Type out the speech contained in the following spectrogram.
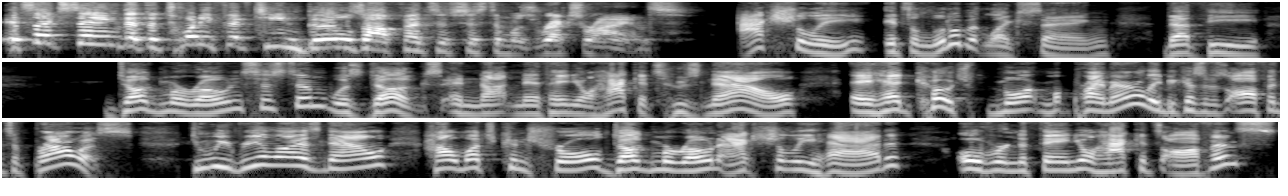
It's like saying that the 2015 Bills offensive system was Rex Ryan's. Actually, it's a little bit like saying that the Doug Marrone system was Doug's and not Nathaniel Hackett's, who's now a head coach more, primarily because of his offensive prowess. Do we realize now how much control Doug Marrone actually had over Nathaniel Hackett's offense?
